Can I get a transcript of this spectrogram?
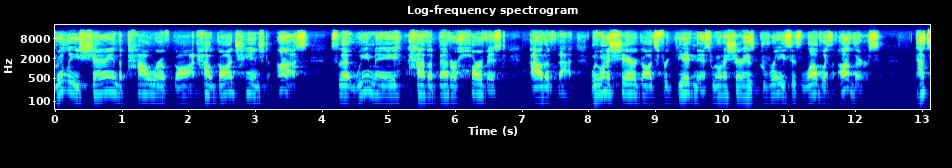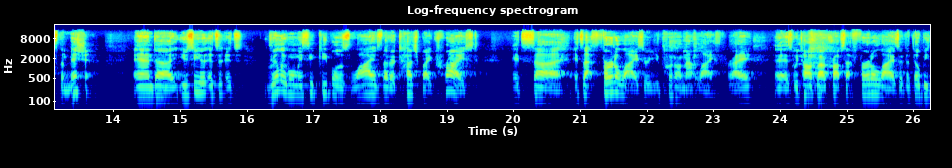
really sharing the power of God, how God changed us so that we may have a better harvest out of that. We want to share God's forgiveness. We want to share His grace, His love with others. That's the mission. And uh, you see, it's, it's really when we see people's lives that are touched by Christ, it's, uh, it's that fertilizer you put on that life, right? As we talk about crops, that fertilizer, that they'll be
